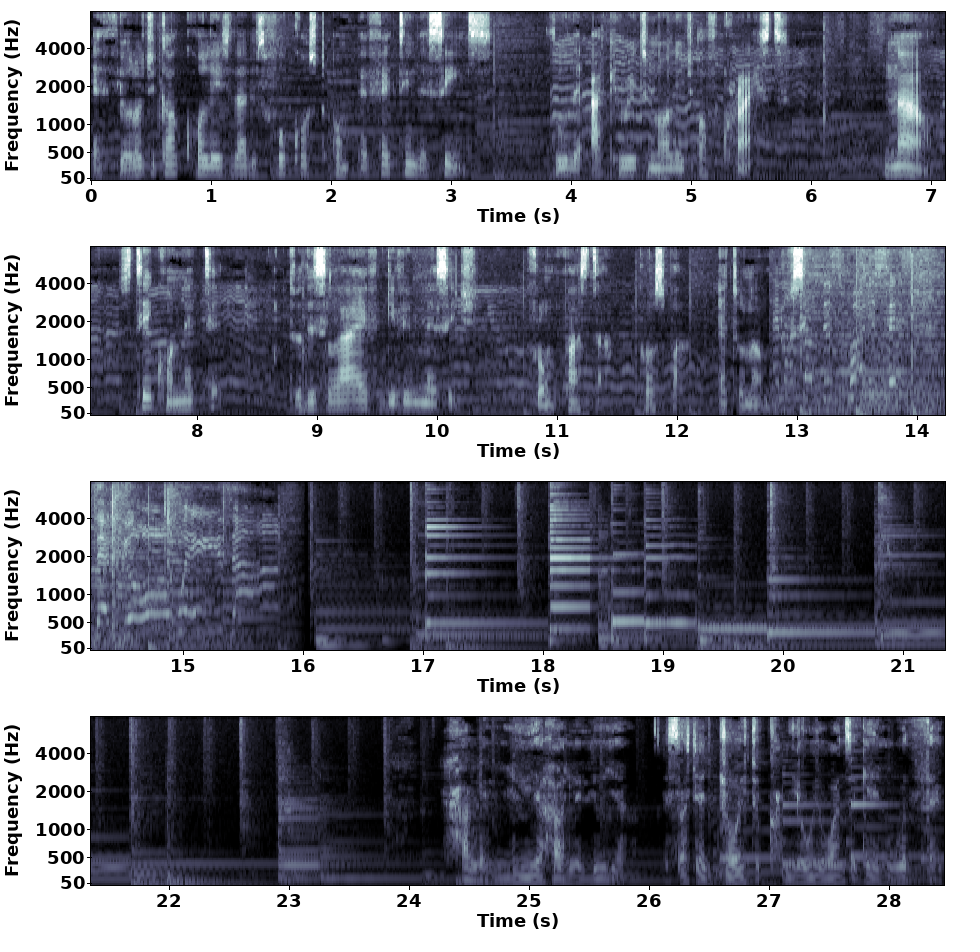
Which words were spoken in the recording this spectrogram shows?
a theological college that is focused on perfecting the saints through the accurate knowledge of Christ. Now, stay connected to this life giving message from Pastor Prosper are. Hallelujah, hallelujah. It's such a joy to come your way once again with the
